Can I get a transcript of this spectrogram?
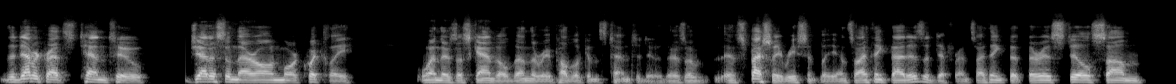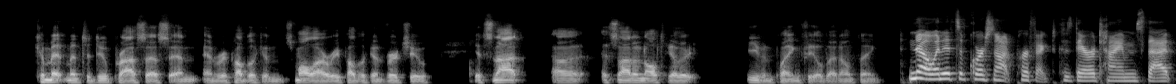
The Democrats tend to jettison their own more quickly when there's a scandal than the Republicans tend to do. There's a especially recently, and so I think that is a difference. I think that there is still some commitment to due process and and Republican small r Republican virtue. It's not uh, it's not an altogether even playing field. I don't think. No, and it's of course not perfect because there are times that,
